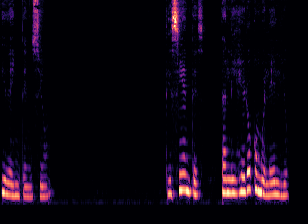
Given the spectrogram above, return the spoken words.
y de intención. Te sientes tan ligero como el helio.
